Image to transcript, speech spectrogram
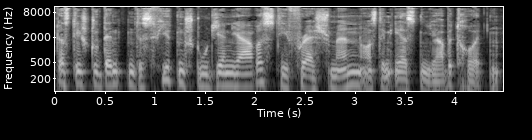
dass die Studenten des vierten Studienjahres die Freshmen aus dem ersten Jahr betreuten.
